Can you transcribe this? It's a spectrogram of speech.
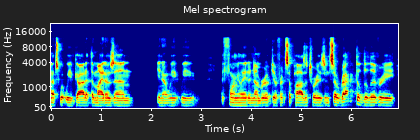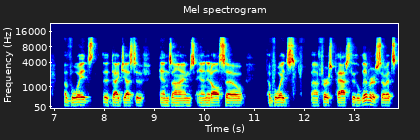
that's what we've got at the MitoZen you know we we formulate a number of different suppositories. And so rectal delivery avoids the digestive enzymes and it also avoids uh, first pass through the liver. So it's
